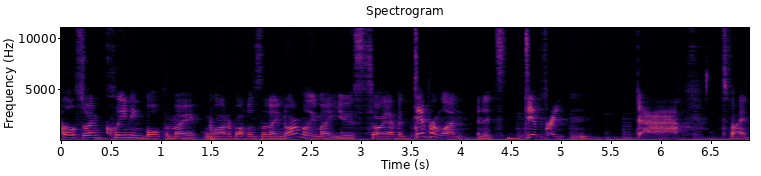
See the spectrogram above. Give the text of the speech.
Also, I'm cleaning both of my water bottles that I normally might use, so I have a different one, and it's different. Ah, it's fine.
